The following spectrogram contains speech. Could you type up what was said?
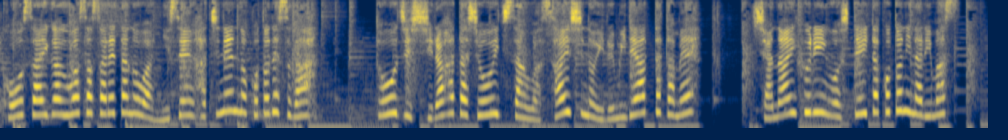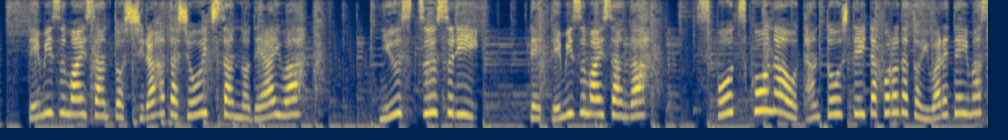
交際が噂されたのは2008年のことですが当時白畑正一さんは妻子のいる身であったため社内不倫をしていたことになります。出水舞さんと白畑正一さんの出会いは「ニュース2 3で出水舞さんがスポーツコーナーを担当していた頃だと言われています。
